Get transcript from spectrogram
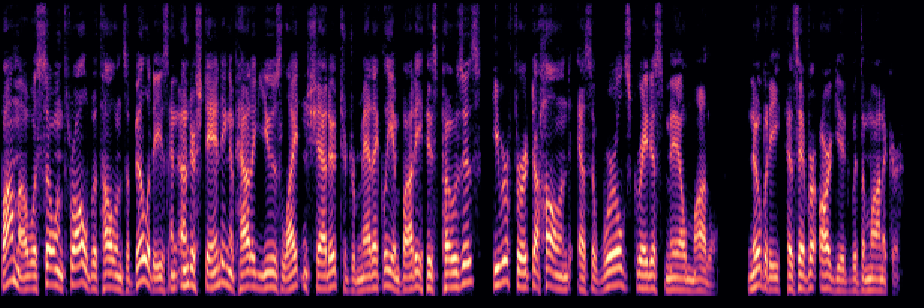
Bama was so enthralled with Holland's abilities and understanding of how to use light and shadow to dramatically embody his poses, he referred to Holland as the world's greatest male model. Nobody has ever argued with the moniker.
